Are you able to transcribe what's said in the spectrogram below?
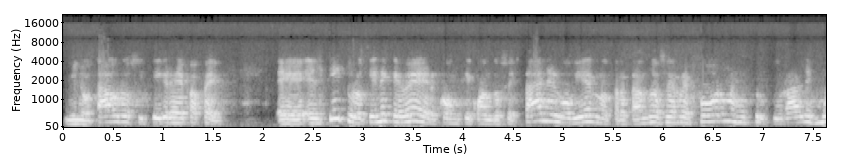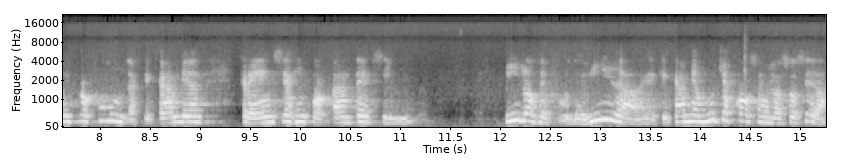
Minotauros y Tigres de Papel, eh, el título tiene que ver con que cuando se está en el gobierno tratando de hacer reformas estructurales muy profundas que cambian creencias importantes y estilos de, vida, que cambian muchas cosas en la sociedad,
